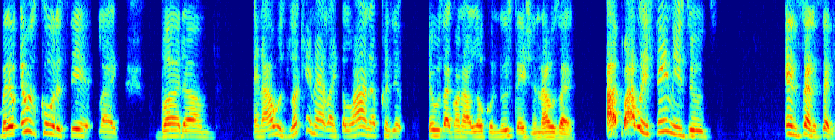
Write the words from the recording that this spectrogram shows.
but it, it was cool to see it. Like, but um, and I was looking at like the lineup because it it was like on our local news station, and I was like, I probably seen these dudes in Center City.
